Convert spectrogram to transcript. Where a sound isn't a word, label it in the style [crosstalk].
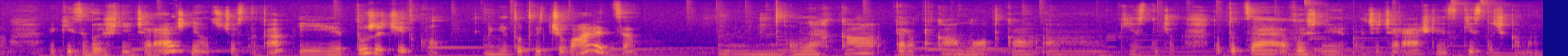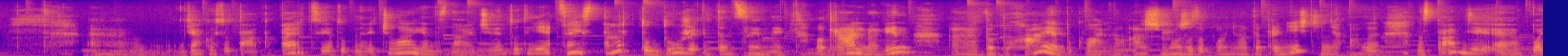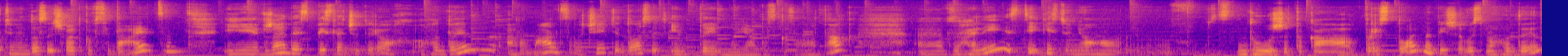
якісь вишні черешні, от щось таке. І дуже чітко мені тут відчувається легка терпка нотка кісточок. Тобто це вишні чи черешні з кісточками. Е, Якось отак. Перцю я тут не відчуваю, я не знаю, чи він тут є. Цей старт тут дуже інтенсивний. От реально він е, вибухає буквально, аж може заповнювати приміщення, але насправді е, потім він досить швидко всідається. І вже десь після 4 годин аромат звучить досить інтимно, я би сказала так. Взагалі, стійкість у нього дуже така пристойна, більше 8 годин,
